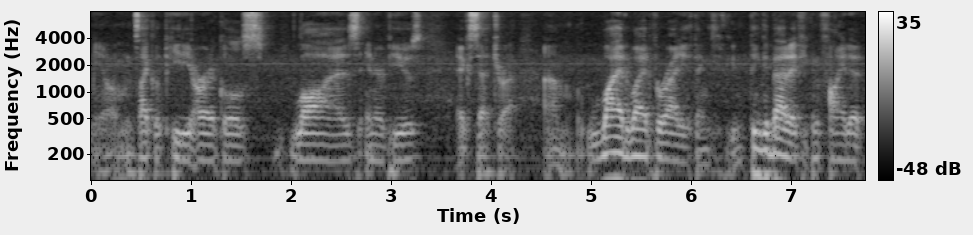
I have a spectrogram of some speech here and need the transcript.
you know, encyclopedia articles, laws, interviews, etc. Um, wide, wide variety of things. If you can think about it, if you can find it,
